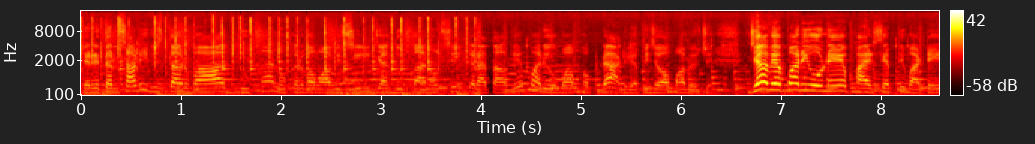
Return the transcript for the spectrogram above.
ત્યારે તરસાડી વિસ્તારમાં દુકાનો કરવામાં આવી સીલ જ્યાં દુકાનો સીલ કરાતા વેપારીઓમાં ફફડાટ વ્યાપી જવામાં આવ્યો છે. જ્યાં વેપારીઓને ફાયર સેફટી માટે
